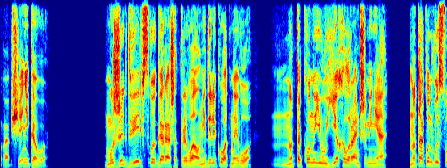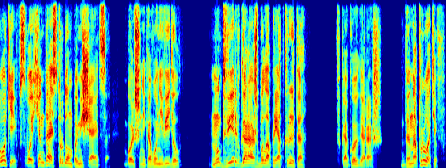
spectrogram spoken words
Вообще никого. Мужик дверь в свой гараж открывал, недалеко от моего. Но так он и уехал раньше меня. Но так он высокий, в свой хендай с трудом помещается. Больше никого не видел. Ну, дверь в гараж была приоткрыта. В какой гараж? Да напротив.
